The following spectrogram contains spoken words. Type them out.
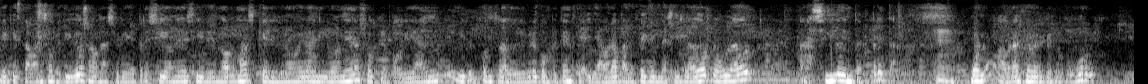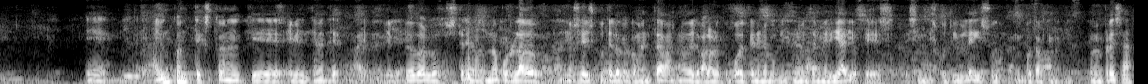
de que estaban sometidos a una serie de presiones y de normas que no eran idóneas o que podían ir contra la libre competencia. Y ahora parece que el legislador regulador así lo interpreta. Mm. Bueno, habrá que ver qué es lo que ocurre. Eh, hay un contexto en el que, evidentemente, hay todos los extremos, ¿no? Por un lado, no se discute lo que comentabas, ¿no? Del valor que puede tener el como intermediario, que es, es, indiscutible, y su importancia como empresa.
